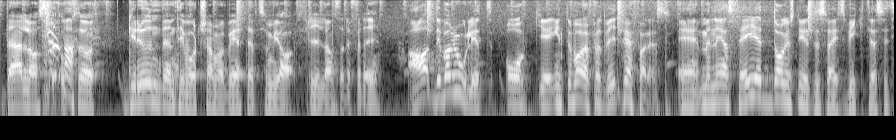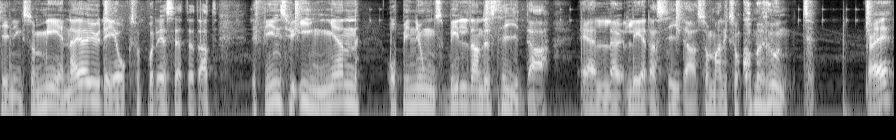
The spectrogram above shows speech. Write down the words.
där lades också grunden till vårt samarbete eftersom jag frilansade för dig. Ja, det var roligt och eh, inte bara för att vi träffades. Eh, men när jag säger Dagens Nyheter Sveriges viktigaste tidning så menar jag ju det också på det sättet att det finns ju ingen opinionsbildande sida eller ledarsida som man liksom kommer runt. Nej,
